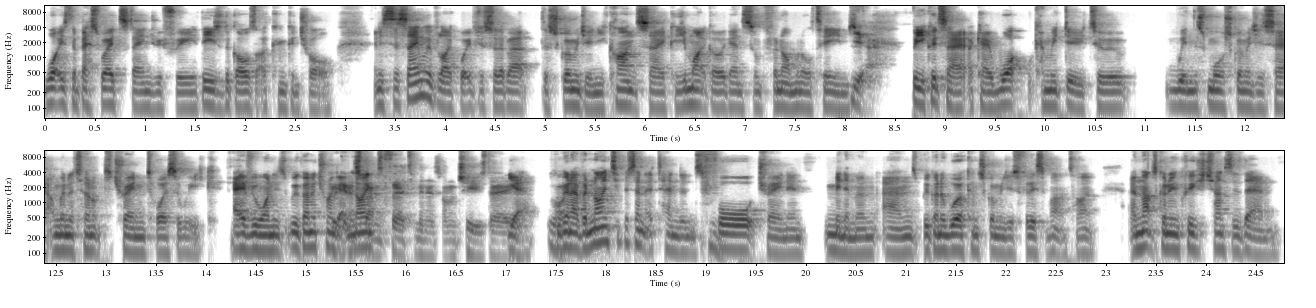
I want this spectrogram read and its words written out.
what is the best way to stay injury free? These are the goals that I can control. And it's the same with like what you've just said about the scrimmaging. You can't say, because you might go against some phenomenal teams, Yeah, but you could say, okay, what can we do to win the small scrimmages? Say, I'm going to turn up to training twice a week. Everyone is, we're going to try we're and going get to 90, spend 30 minutes on Tuesday. yeah, we're going to have a 90% attendance Hmm. for training minimum, and we're going to work on scrimmages for this amount of time. And that's going to increase your chances then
